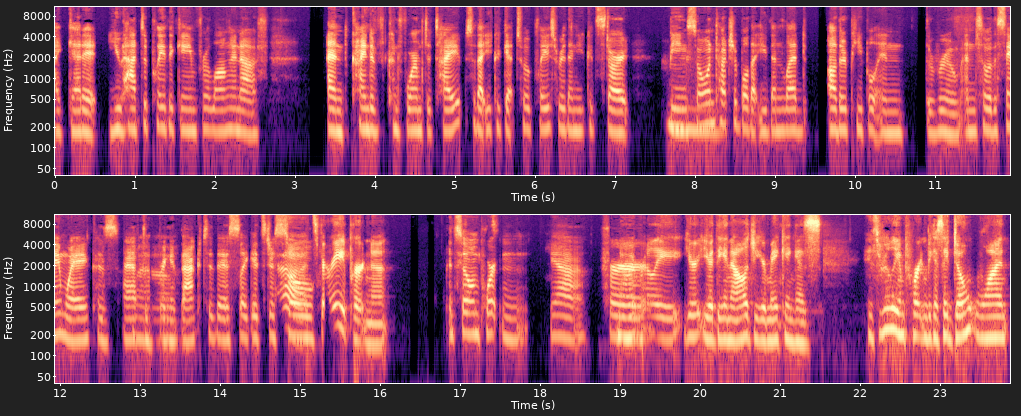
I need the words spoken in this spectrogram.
I get it. You had to play the game for long enough and kind of conform to type so that you could get to a place where then you could start being mm. so untouchable that you then led other people in the room. And so the same way, because I have wow. to bring it back to this, like it's just yeah, so it's very pertinent. It's so important. Yeah for no, really you're, you're the analogy you're making is is really important because I don't want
